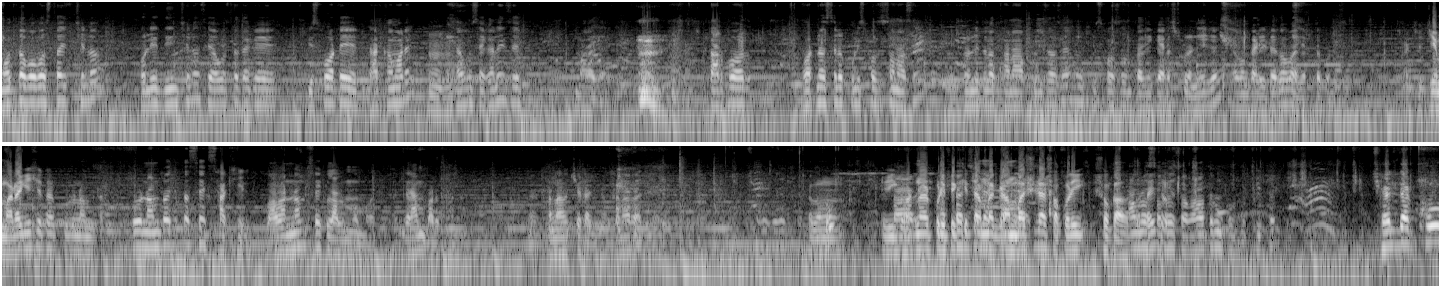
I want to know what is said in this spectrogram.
মদ্যপ অবস্থায় ছিল হোলির দিন ছিল সেই অবস্থা থেকে স্পটে ধাক্কা মারে হুম। এবং সেখানেই সে মারা যায়। তারপর ঘটনাস্থলে পুলিশ প্রশাসন আসে চণ্ডীতলা থানা পুলিশ আসে এবং পুলিশ প্রশাসন তাদেরকে অ্যারেস্ট করে নিয়ে যায় এবং গাড়িটাকেও বাজেপ্ত করেছে। আচ্ছা যে মারা গেছে তার পুরো নামটা? পুরো নামটা হচ্ছে তার শেখ সাকিল বাবার নাম শেখ লাল মোহাম্মদ গ্রাম বারথানা থানা হচ্ছে রাজনগর থানা রাজনীতি এবং এই ঘটনার পরিপ্রেক্ষিতে আমরা গ্রামবাসীরা সকলেই শোকাহত আমরা তাই শোকাহত সকাল এবং খুব দুঃখিত। ছেলেটা খুব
